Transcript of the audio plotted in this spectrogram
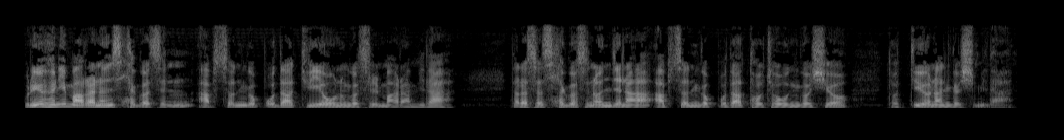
우리가 흔히 말하는 새 것은 앞선 것보다 뒤에 오는 것을 말합니다. 따라서 새 것은 언제나 앞선 것보다 더 좋은 것이요, 더 뛰어난 것입니다.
